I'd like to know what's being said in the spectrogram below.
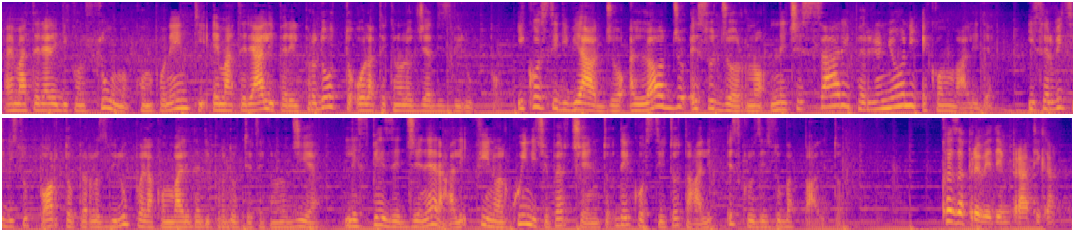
ai materiali di consumo, componenti e materiali per il prodotto o la tecnologia di sviluppo, i costi di viaggio, alloggio e soggiorno necessari per riunioni e convalide, i servizi di supporto per lo sviluppo e la convalida di prodotti e tecnologie, le spese generali fino al 15% dei costi totali esclusi il subappalto. Cosa prevede in pratica?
